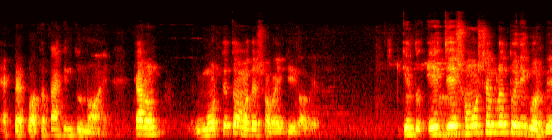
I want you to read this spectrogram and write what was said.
একটা কথা তা কিন্তু নয়। কারণ মরতে তো আমাদের সবাইকেই হবে। কিন্তু এই যে সমস্যাগুলো তৈরি করবে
